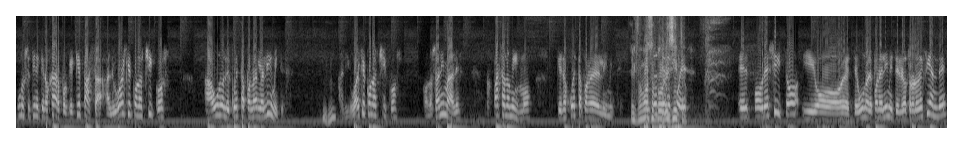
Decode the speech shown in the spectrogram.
Uno se tiene que enojar, porque ¿qué pasa? Al igual que con los chicos, a uno le cuesta ponerle límites. Al igual que con los chicos, con los animales, nos pasa lo mismo que nos cuesta poner el límite. El famoso Entonces, pobrecito. después, el pobrecito, y o este, uno le pone el límite y el otro lo defiende,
